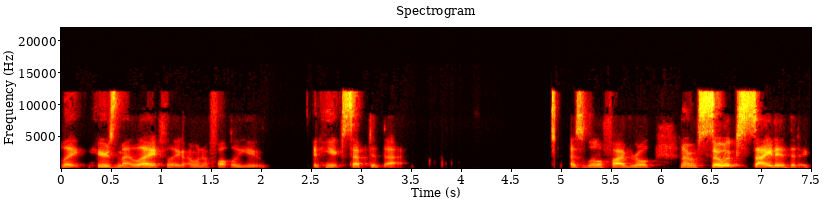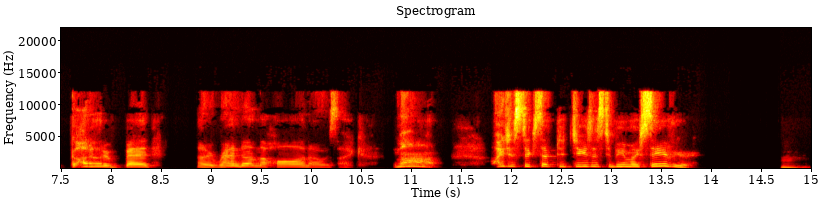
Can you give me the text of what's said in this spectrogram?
Like here's my life. Like I want to follow you. And he accepted that as a little five year old. And I was so excited that I got out of bed and I ran down the hall and I was like, Mom, I just accepted Jesus to be my savior. Mm.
